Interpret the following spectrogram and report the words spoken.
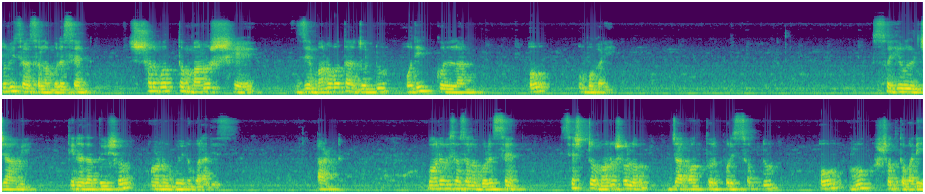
নবী সাল্লাম বলেছেন, সর্বোত্তম মানুষ সে যে মানবতার জন্য অধিক কল্যাণ ও উপকারী। সহিউল জামি, তিন হাজার দুইশো উননব্বই নম্বর হাদিস। আট মহানবী সাল্লাম বলেছেন, শ্রেষ্ঠ মানুষ হলো যার অন্তর পরিচ্ছন্ন ও মুখ সত্যবাদী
